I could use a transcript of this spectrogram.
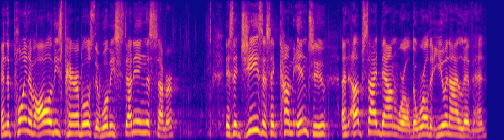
And the point of all of these parables that we'll be studying this summer is that Jesus had come into an upside down world, the world that you and I live in,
